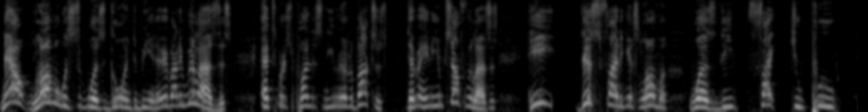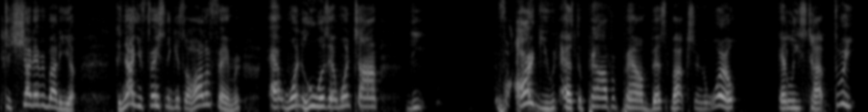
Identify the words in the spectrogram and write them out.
Now Loma was was going to be, and everybody realized this. Experts, pundits, and even other boxers, Devin Haney himself realizes he this fight against Loma was the fight to prove to shut everybody up. Because now you're facing against a Hall of Famer at one who was at one time the argued as the pound for pound best boxer in the world, at least top three.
